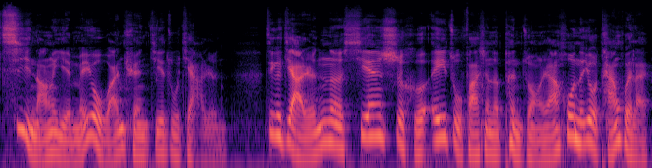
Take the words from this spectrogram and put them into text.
气囊也没有完全接住假人。这个假人呢，先是和 A 柱发生了碰撞，然后呢又弹回来，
